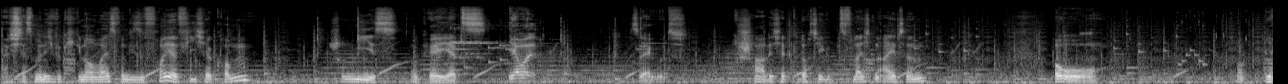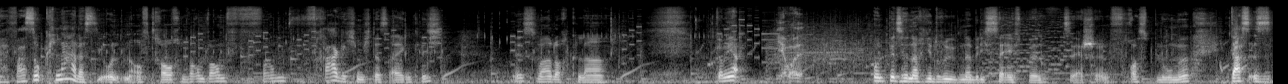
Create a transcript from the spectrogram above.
Dadurch, dass man nicht wirklich genau weiß, wann diese Feuerviecher kommen. Schon mies. Okay, jetzt. Jawohl. Sehr gut. Ach, schade, ich hätte gedacht, hier gibt es vielleicht ein Item. Oh. Ja, war so klar, dass die unten auftauchen. Warum, warum, warum frage ich mich das eigentlich? Es war doch klar. Komm her. Jawohl. Und bitte nach hier drüben, damit ich safe bin. Sehr schön. Frostblume. Das ist...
